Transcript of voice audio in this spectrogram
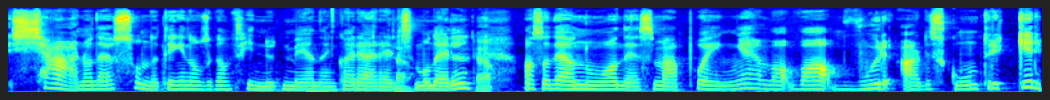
kjernen, og det er jo sånne ting en også kan finne ut med den karrierehelsemodellen. Ja. Altså Det er jo noe av det som er poenget. Hva, hva, hvor er det skoen trykker?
